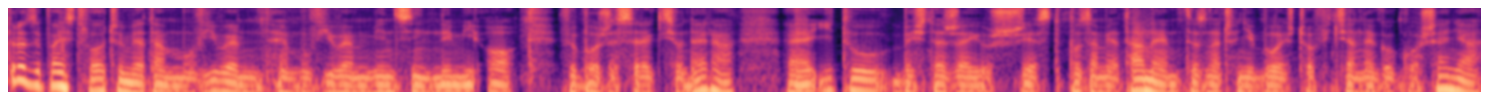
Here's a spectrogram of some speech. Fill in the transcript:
Drodzy Państwo, o czym ja tam mówiłem? Mówiłem innymi o wyborze selekcjonera e, i tu myślę, że już jest pozamiatane, to znaczy nie było jeszcze oficjalnego ogłoszenia,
